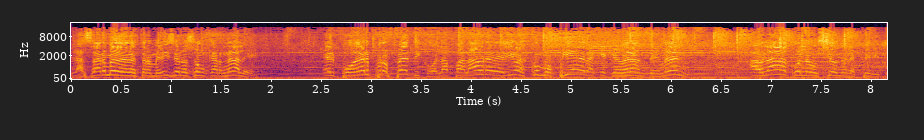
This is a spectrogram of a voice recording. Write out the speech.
Las armas de nuestra milicia no son carnales. El poder profético, la palabra de Dios es como piedra que quebrante. Amén. Hablada con la unción del Espíritu.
